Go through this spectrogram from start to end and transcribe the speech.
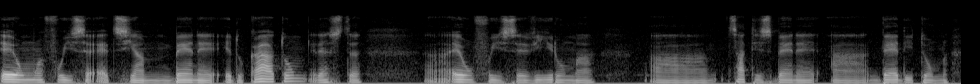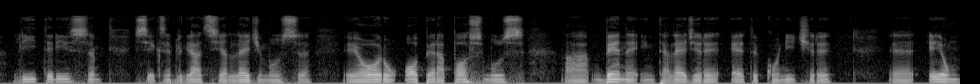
eum fuisse etiam bene educatum ed est uh, eum fuisse virum uh, satis bene a deditum literis si exempli gratia legimus eorum opera possumus uh, bene intellegere et conicere eh, eum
